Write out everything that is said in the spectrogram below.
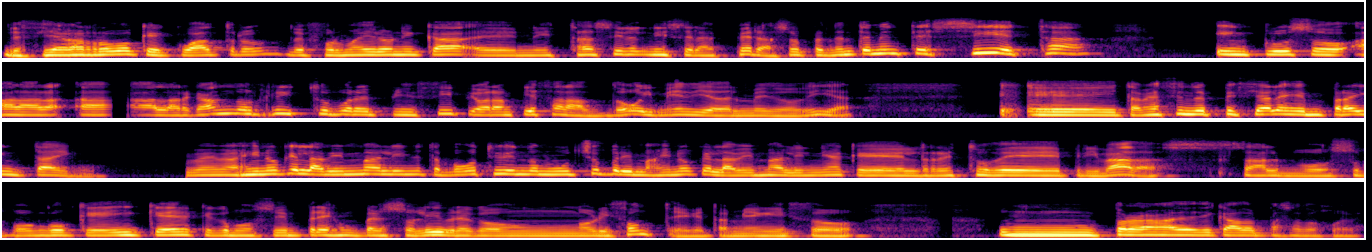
Decía Garrobo que cuatro, de forma irónica, eh, ni está ni se la espera. Sorprendentemente sí está, incluso alargando el risto por el principio, ahora empieza a las dos y media del mediodía, eh, y también haciendo especiales en prime time. Me imagino que en la misma línea, tampoco estoy viendo mucho, pero imagino que en la misma línea que el resto de privadas, salvo supongo que Iker, que como siempre es un verso libre con Horizonte, que también hizo un programa dedicado el pasado jueves.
